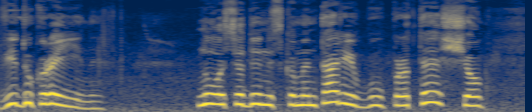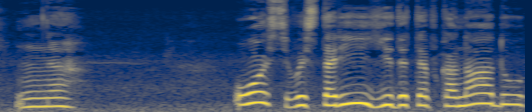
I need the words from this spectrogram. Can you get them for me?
від України. Ну, ось один із коментарів був про те, що ось ви старі, їдете в Канаду,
